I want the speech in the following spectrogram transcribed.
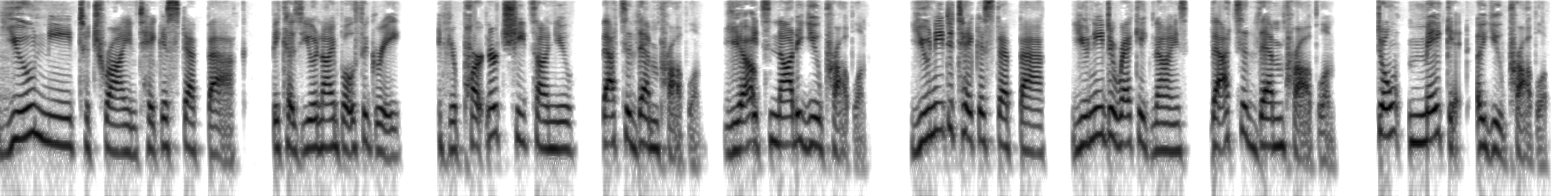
you need to try and take a step back because you and I both agree if your partner cheats on you, that's a them problem. Yeah. It's not a you problem. You need to take a step back. You need to recognize that's a them problem. Don't make it a you problem.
